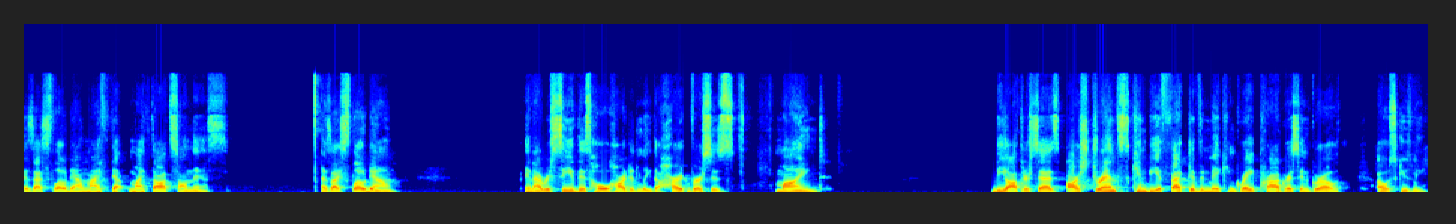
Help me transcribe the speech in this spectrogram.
as I slow down my, th- my thoughts on this, as I slow down and I receive this wholeheartedly the heart versus mind. The author says, Our strengths can be effective in making great progress and growth. Oh, excuse me.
